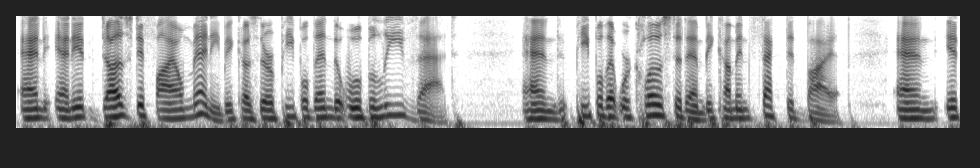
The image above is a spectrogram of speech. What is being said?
and and it does defile many because there are people then that will believe that and people that were close to them become infected by it and it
